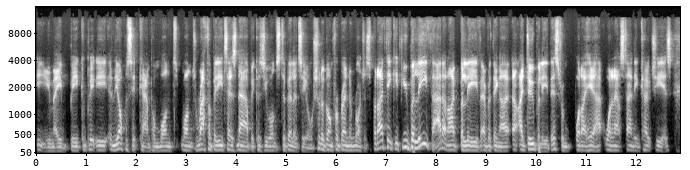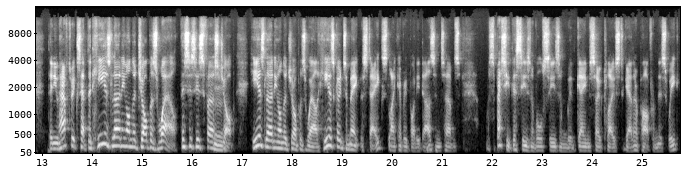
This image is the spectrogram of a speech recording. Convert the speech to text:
you may be completely in the opposite camp and want want Rafa Benitez now because you want stability, or should have gone for Brendan Rodgers. But I think if you believe that, and I believe everything, I I do believe this from what I hear, what an outstanding coach he is, then you have to accept that he is learning on the job as well. This is his first mm. job. He is learning on the job as well. He is going to make mistakes, like everybody does, in terms especially this season of all season with games so close together, apart from this week,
